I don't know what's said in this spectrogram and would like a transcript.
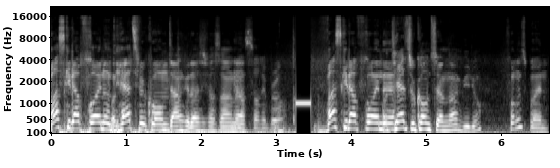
Was geht ab, Freunde, und, herzlich willkommen. Danke, dass ich was sagen darf. sorry, Bro. Was geht ab, Freunde? Und herzlich willkommen zu einem neuen Video. von uns beiden.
